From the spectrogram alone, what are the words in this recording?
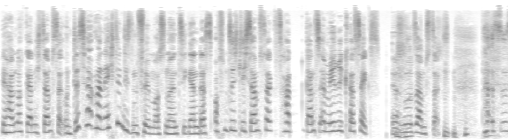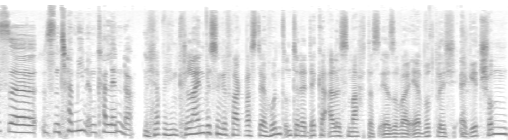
wir haben noch gar nicht Samstag. Und das hört man echt in diesen Filmen aus den 90ern, dass offensichtlich samstags hat ganz Amerika Sex. Ja. Nur samstags. Das ist, äh, das ist ein Termin im Kalender. Ich habe mich ein klein bisschen gefragt, was der Hund unter der Decke alles macht, dass er so, weil er wirklich, er geht schon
